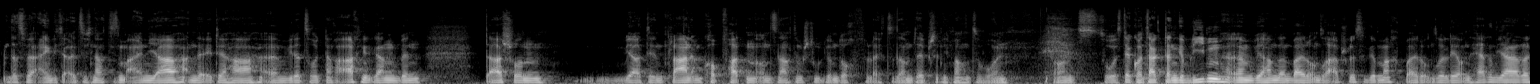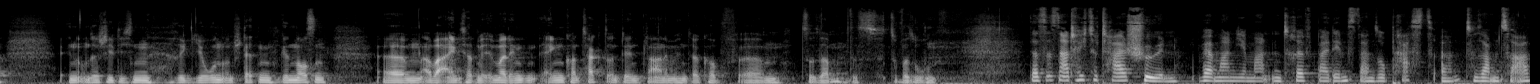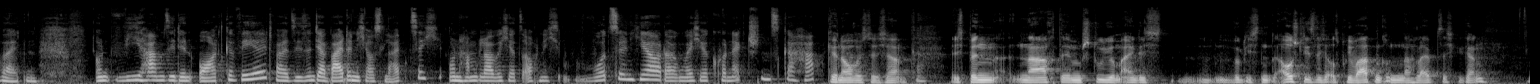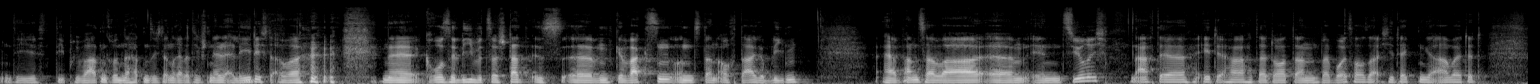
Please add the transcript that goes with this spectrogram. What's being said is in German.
dass wir eigentlich, als ich nach diesem einen Jahr an der ETH äh, wieder zurück nach Aachen gegangen bin, da schon ja, den Plan im Kopf hatten, uns nach dem Studium doch vielleicht zusammen selbstständig machen zu wollen. Und so ist der Kontakt dann geblieben. Ähm, wir haben dann beide unsere Abschlüsse gemacht, beide unsere Lehr- und Herrenjahre in unterschiedlichen Regionen und Städten genossen. Ähm, aber eigentlich hatten wir immer den engen Kontakt und den Plan im Hinterkopf, ähm, zusammen das zu versuchen. Das ist natürlich total schön, wenn man jemanden trifft, bei dem es dann so passt, äh, zusammenzuarbeiten. Und wie haben Sie den Ort gewählt? Weil Sie sind ja beide nicht aus Leipzig und haben, glaube ich, jetzt auch nicht Wurzeln hier oder irgendwelche Connections gehabt. Genau, richtig, ja. ja. Ich bin nach dem Studium eigentlich wirklich ausschließlich aus privaten Gründen nach Leipzig gegangen. Die, die privaten Gründe hatten sich dann relativ schnell erledigt, aber eine große Liebe zur Stadt ist ähm, gewachsen und dann auch da geblieben. Herr Panzer war ähm, in Zürich nach der ETH, hat er dort dann bei Bolzhauser Architekten gearbeitet.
